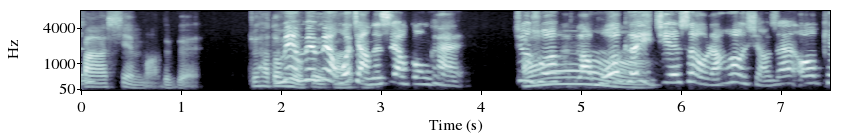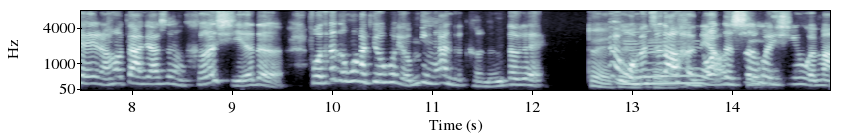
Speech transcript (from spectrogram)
发现嘛，对不对？就他都没有没有没有，我讲的是要公开。就是说，老婆可以接受，然后小三 OK，然后大家是很和谐的，否则的话就会有命案的可能，对不对？对，因为我们知道很多的社会新闻嘛，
